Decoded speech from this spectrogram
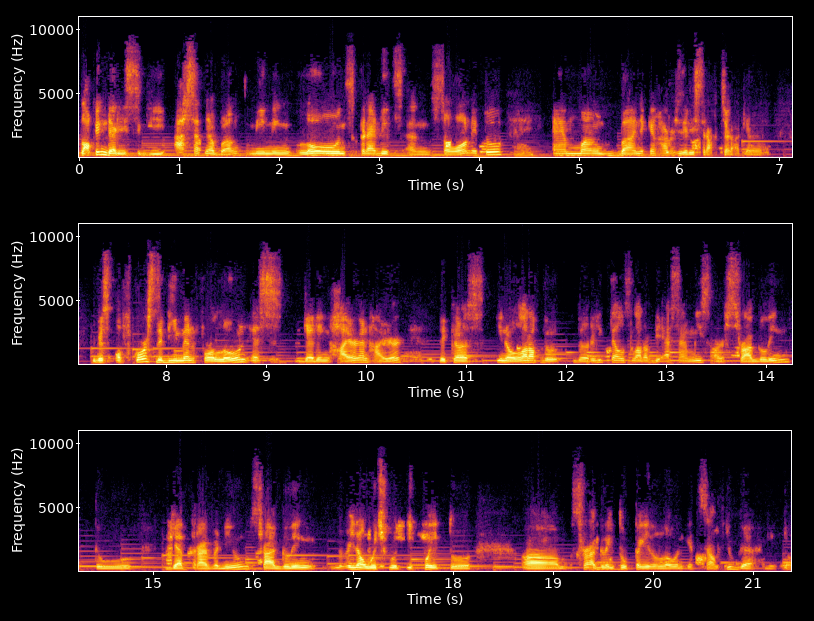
Talking dari segi asetnya bank, meaning loans, credits and so on itu emang banyak yang harus jadi structure akhirnya. because of course the demand for loan is getting higher and higher because you know a lot of the the retails a lot of the SMEs are struggling to get revenue struggling you know which would equate to um, struggling to pay the loan itself juga gitu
